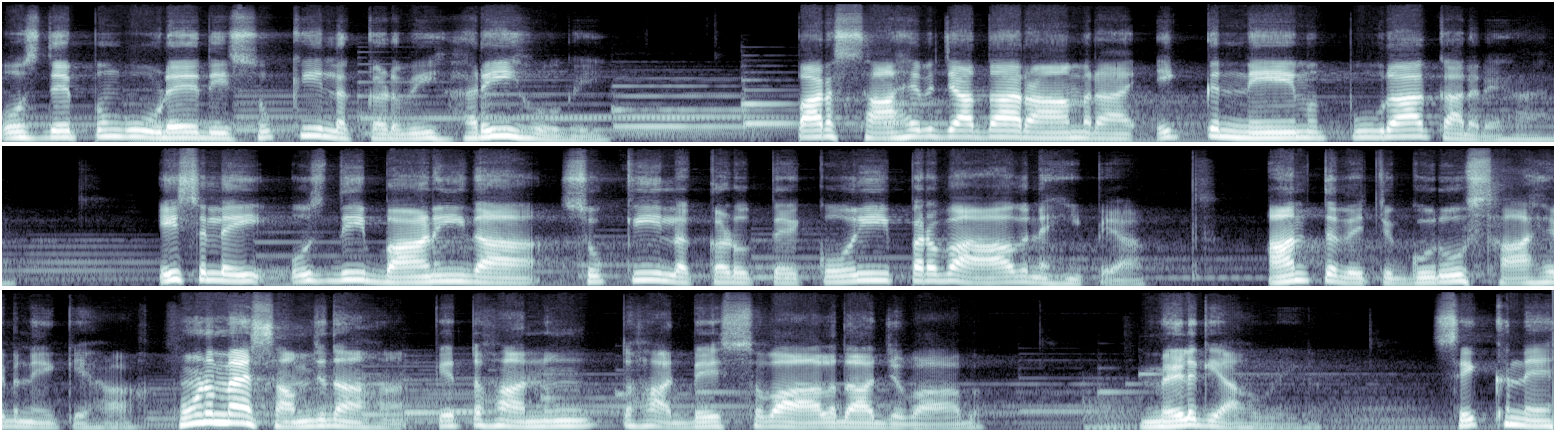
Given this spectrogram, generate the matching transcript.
ਉਸ ਦੇ ਪੰਘੂੜੇ ਦੀ ਸੁੱਕੀ ਲੱਕੜ ਵੀ ਹਰੀ ਹੋ ਗਈ। ਪਰ ਸਾਹਿਬਜ਼ਾਦਾ ਰਾਮ ਰਾਏ ਇੱਕ ਨੇਮ ਪੂਰਾ ਕਰ ਰਿਹਾ ਹੈ। ਇਸ ਲਈ ਉਸ ਦੀ ਬਾਣੀ ਦਾ ਸੁੱਕੀ ਲੱਕੜ ਉੱਤੇ ਕੋਈ ਪ੍ਰਭਾਵ ਨਹੀਂ ਪਿਆ। ਅੰਤ ਵਿੱਚ ਗੁਰੂ ਸਾਹਿਬ ਨੇ ਕਿਹਾ, ਹੁਣ ਮੈਂ ਸਮਝਦਾ ਹਾਂ ਕਿ ਤੁਹਾਨੂੰ ਤੁਹਾਡੇ ਸਵਾਲ ਦਾ ਜਵਾਬ ਮਿਲ ਗਿਆ ਹੋਵੇ। ਸਿੱਖ ਨੇ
